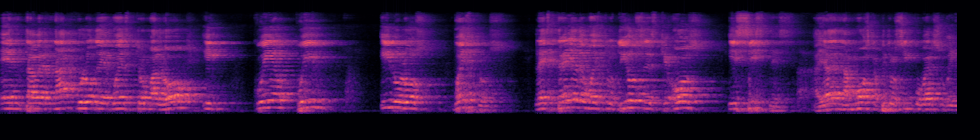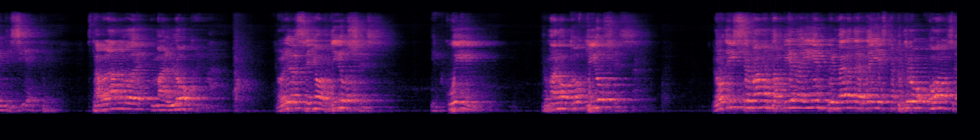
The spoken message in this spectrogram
en tabernáculo de vuestro malo y cuil ídolos vuestros, la estrella de vuestros dioses que os hicisteis. Allá en Amós capítulo 5, verso 27. Está hablando de Maloc, hermano. Gloria al Señor, dioses y Queen. Hermano, dos dioses. Lo dice, hermano, también ahí en Primera de Reyes, capítulo 11,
